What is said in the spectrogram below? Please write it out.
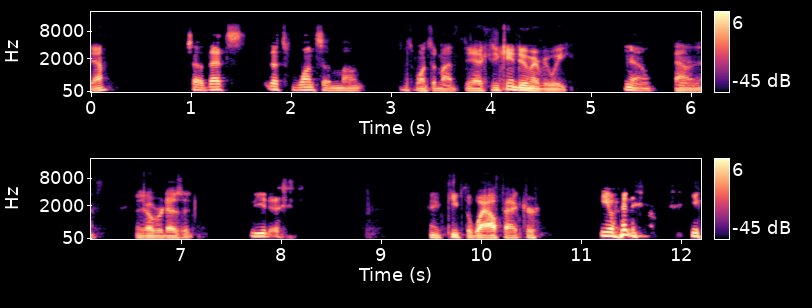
Yeah. So that's that's once a month. It's once a month. Yeah, because you can't do them every week. No. No, yeah. It overdoes it. You, know, And keep the wow factor. you want you,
